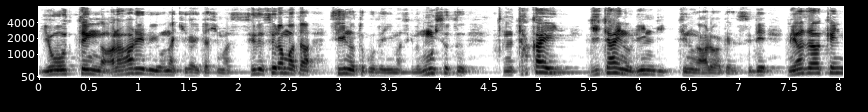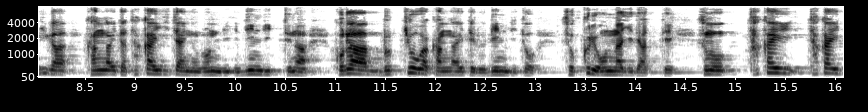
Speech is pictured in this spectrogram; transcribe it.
要点が現れるような気がいたします。それで、それはまた次のところで言いますけど、もう一つ、高い自体の倫理っていうのがあるわけです。で、宮沢賢治が考えた高い自体の論理、倫理っていうのは、これは仏教が考えている倫理とそっくり同じであって、その高い、高い、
